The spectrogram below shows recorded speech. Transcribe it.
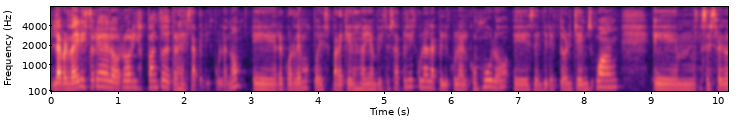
La verdadera historia del horror y espanto detrás de esta película, ¿no? Eh, recordemos, pues, para quienes no hayan visto esa película, la película del conjuro es del director James Wan, em, se estrenó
